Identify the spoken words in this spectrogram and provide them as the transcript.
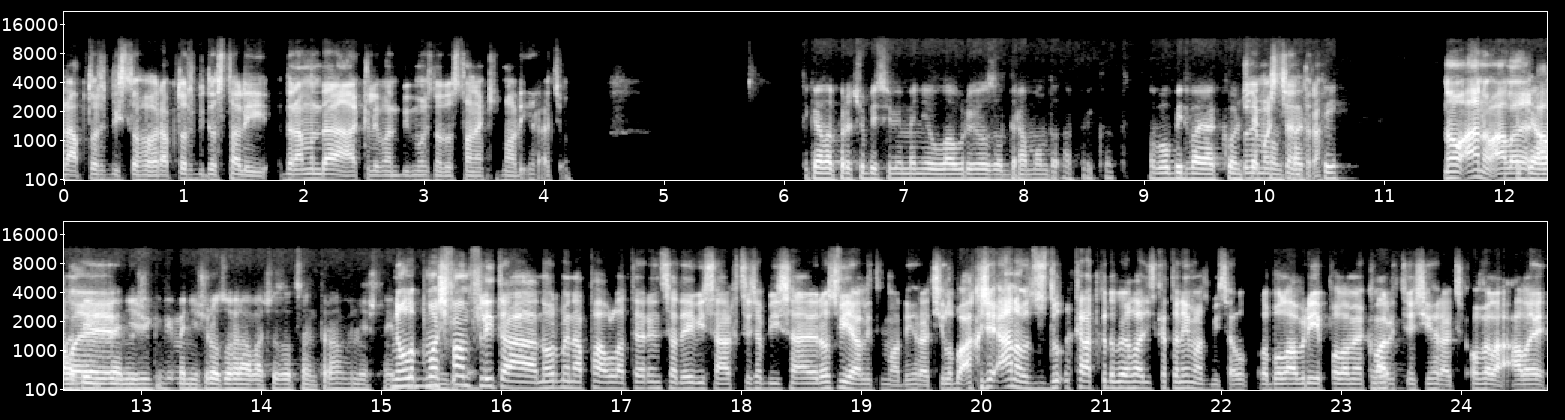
Raptors by z toho, Raptors by dostali Drummonda a Cleveland by možno dostal nejakých mladých hráčov. Tak ale prečo by si vymenil Lowryho za Drummonda napríklad? Lebo obidvaja končia nemáš centra. No áno, ale... Čiže ale... Vymeníš, vymeníš rozohrávača za centra v dnešnej... No lebo máš Fanflita, Normana Paula, Terenca Davisa a chceš, aby sa rozvíjali tí mladí hráči. Lebo akože áno, z krátkodobého hľadiska to nemá zmysel, lebo Lavrie je podľa mňa no. kvalitnejší hráč oveľa, ale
